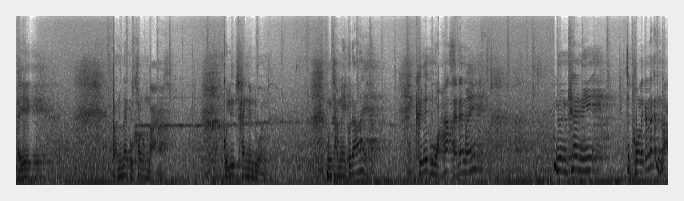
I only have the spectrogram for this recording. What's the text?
ไอเอก ตอนนี้แม่กูเข้าโรงพยาบาล กูรีบใช้เงินด่วน มึงทำไงก็ได้ คืนให้กูกว่าห้าแสนได้ไหม เงินแค่นี้จะโทรอะไรกันนักกันหนา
